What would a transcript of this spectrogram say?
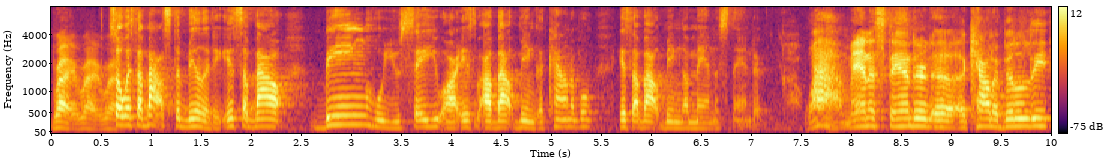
Right, right, right. So it's about stability. It's about being who you say you are. It's about being accountable. It's about being a man of standard. Wow, man of standard uh, accountability.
